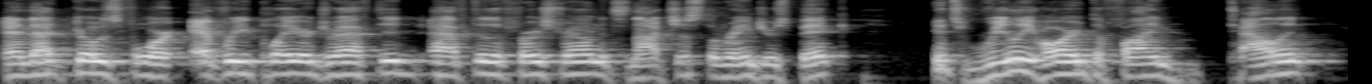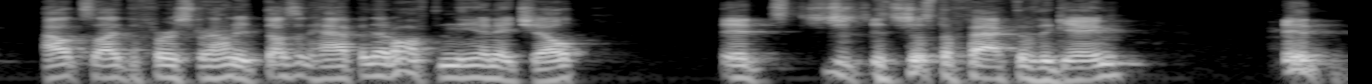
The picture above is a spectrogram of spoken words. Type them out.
And that goes for every player drafted after the first round. It's not just the Rangers pick. It's really hard to find talent outside the first round. It doesn't happen that often in the NHL. It's just it's just a fact of the game. It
